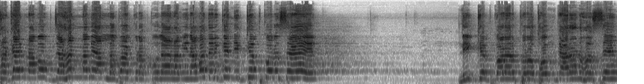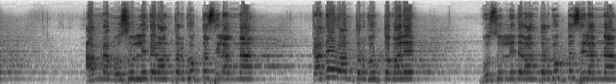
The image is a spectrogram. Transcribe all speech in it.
সাকার নামক জাহান নামে আল্লাহ পাক রব্বুল আলামিন আমাদেরকে নিক্ষেপ করেছে। নিক্ষেপ করার প্রথম কারণ হচ্ছে আমরা মুসল্লিদের অন্তর্ভুক্ত ছিলাম না। কাদের অন্তর্ভুক্ত বলেন? মুসল্লিদের অন্তর্ভুক্ত ছিলাম না।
